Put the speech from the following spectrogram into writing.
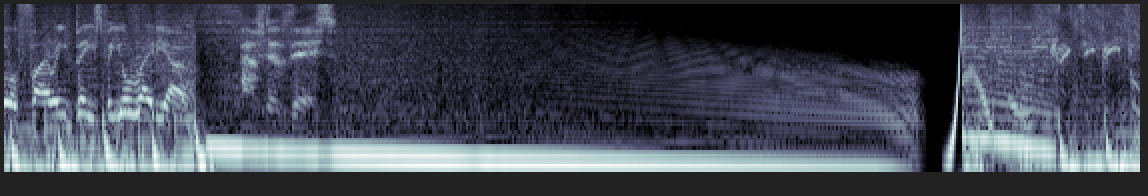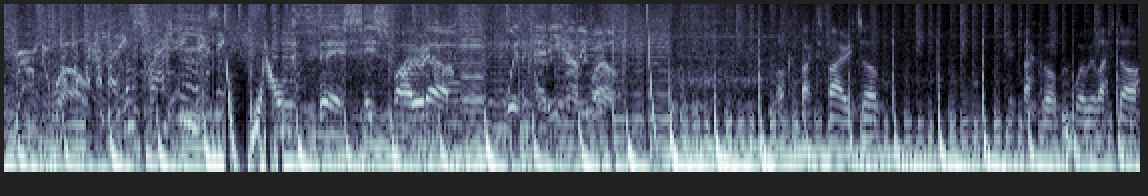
More firing beats for your radio after this. This is Fire It Up with Eddie Halliwell. Back to Fire It Up. Pick back up where we left off.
